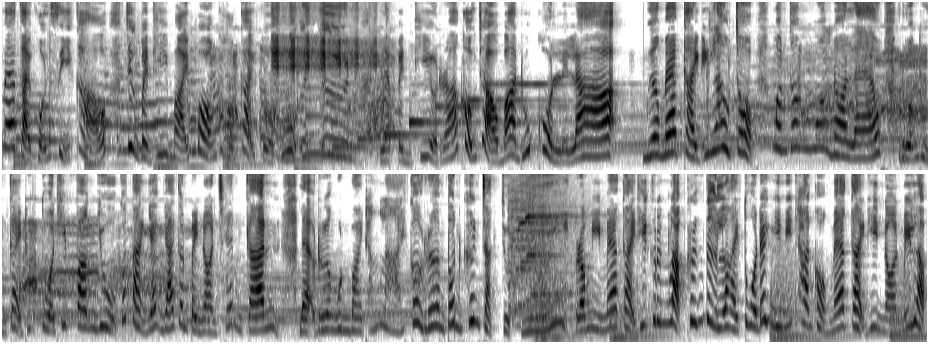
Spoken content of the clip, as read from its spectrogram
แม่ไก่ขนสีขาวจึงเป็นที่หมายปองของไก่ตัวผู้อื่นๆ และเป็นที่รักของชาวบ้านทุกคนเลยล่ะเมื่อแม่ไก่ได้เล่าจบ มันก็ง่วงนอนแล้ว รวมถึงไก่ทุกตัวที่ฟังอยู่ก็ต่างแยกย้ายกันไปนอนเช่นกัน และเรื่องวุ่นวายทั้งหลายก็เริ่มต้นขึ้นจากจุดนี้ เพราะมีแม่ไก่ที่ครึ่งหลับครึ่งตื่นหลายตัวได้ยินนิทานของแม่ไก่ที่นอนไม่หลับ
